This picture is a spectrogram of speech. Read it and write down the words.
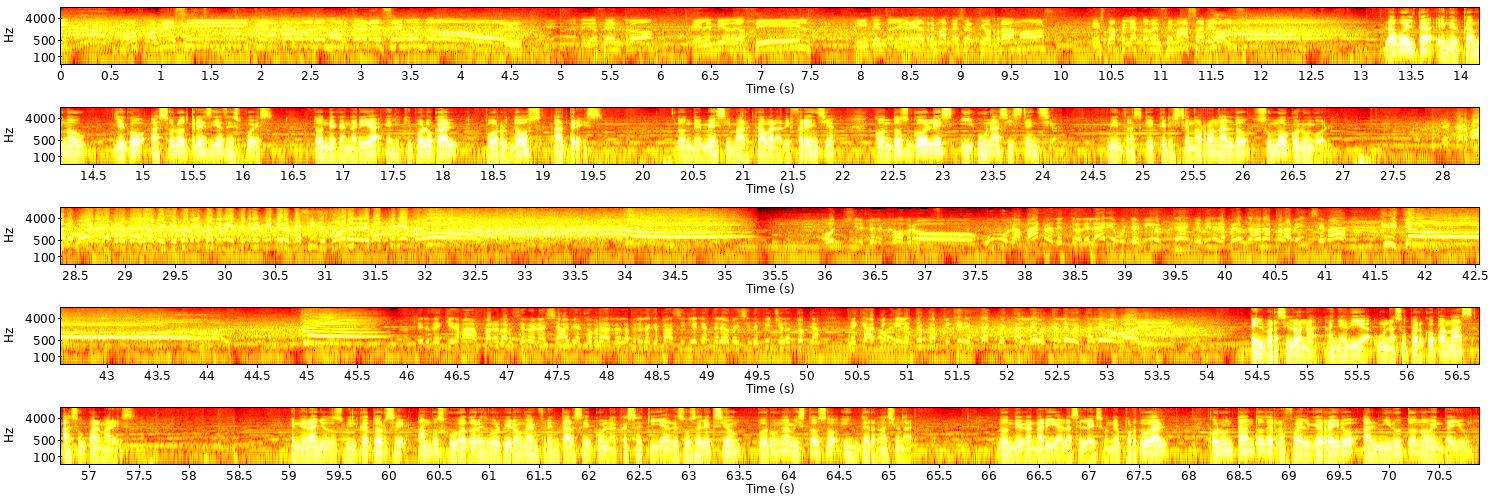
ojo a Messi, que acaba de marcar el segundo gol. De medio centro, el envío de Ozil, intentó llegar al remate Sergio Ramos, está peleando Benzema, Xavi Alonso. La vuelta en el Camp Nou llegó a solo tres días después, donde ganaría el equipo local por 2 a 3, donde Messi marcaba la diferencia con dos goles y una asistencia, mientras que Cristiano Ronaldo sumó con un gol. Mano dentro del área, un desvío extraño, viene la pelota ahora para Benzema, Cristiano, ¡gol! Tiene de quiera más para el Barcelona, Xavi a cobrarle la pelota que pasa y llega hasta Leo Messi, de pecho la toca, le cae a Piqué, la toca, Piqué del taco, está Leo, está Leo, está Leo, gol. El Barcelona añadía una Supercopa más a su palmarés. En el año 2014, ambos jugadores volvieron a enfrentarse con la casaquilla de su selección por un amistoso internacional, donde ganaría la selección de Portugal con un tanto de Rafael Guerreiro al minuto 91.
